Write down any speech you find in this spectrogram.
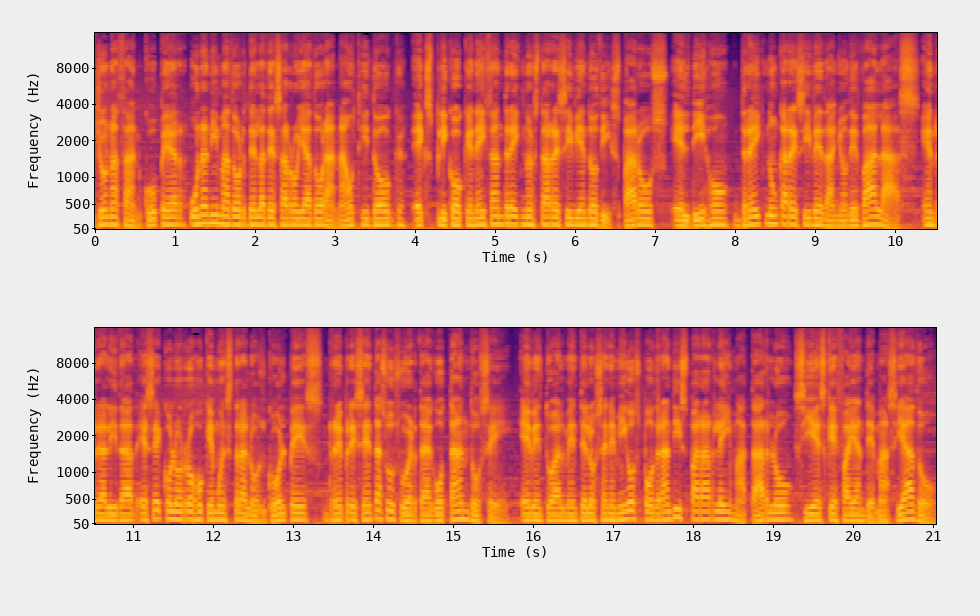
Jonathan Cooper, un animador de la desarrolladora Naughty Dog explicó que Nathan Drake no está recibiendo disparos. Él dijo, Drake nunca recibe daño de balas. En realidad, ese color rojo que muestra los golpes representa su suerte agotándose. Eventualmente los enemigos podrán dispararle y matarlo si es que fallan demasiado.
